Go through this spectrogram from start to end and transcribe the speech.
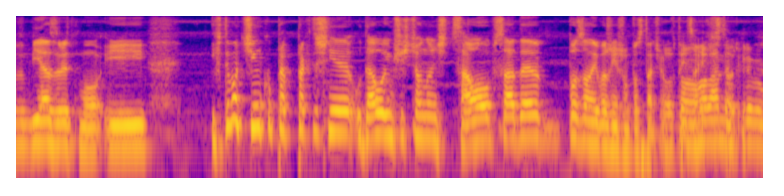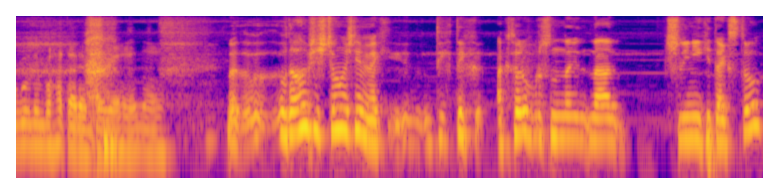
wybija z rytmu i i w tym odcinku pra praktycznie udało im się ściągnąć całą obsadę poza najważniejszą postacią Bo w tej całej Holandem, historii. który był głównym bohaterem tego, no. No, Udało mi się ściągnąć, nie wiem, jak, tych, tych aktorów po prostu na, na trzy linijki tekstu,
